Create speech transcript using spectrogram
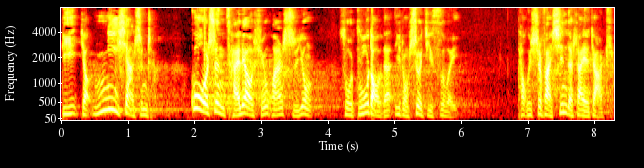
第一，叫逆向生产，过剩材料循环使用所主导的一种设计思维，它会释放新的商业价值。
